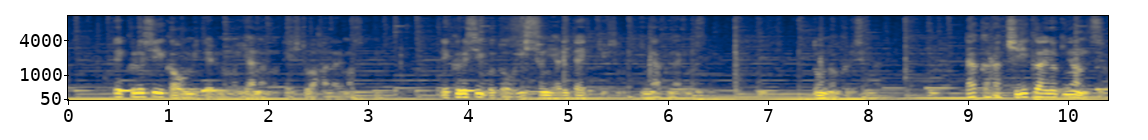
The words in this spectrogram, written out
す。で苦しい顔を見てるのも嫌なので人は離れますよね。で苦しいことを一緒にやりたいっていう人もいなくなります。どんどん苦しくなるだから切り替え時なんですよ。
